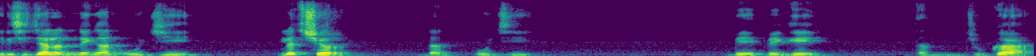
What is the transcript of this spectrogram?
jadi sejalan dengan uji Gletscher dan uji BPG dan juga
